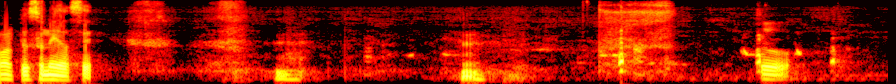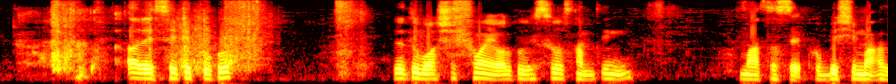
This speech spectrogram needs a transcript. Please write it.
আমার পেছনেই আছে। তো, আর এই সাইডে পুকুর, যেহেতু বর্ষার সময় অল্প কিছু সামথিং মাছ আছে, খুব বেশি মাছ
